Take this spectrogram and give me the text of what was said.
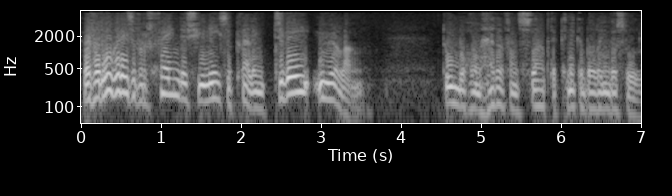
Wij verdroegen deze verfijnde Chinese kwelling twee uur lang. Toen begon Heather van slaap te knikkenbollen in de stoel.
